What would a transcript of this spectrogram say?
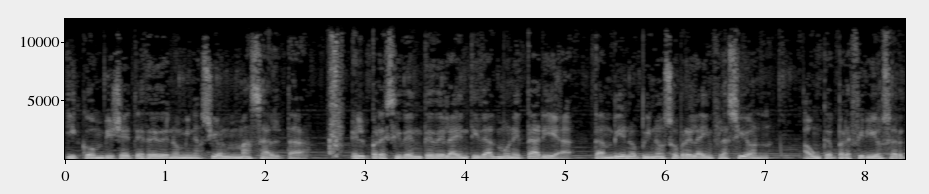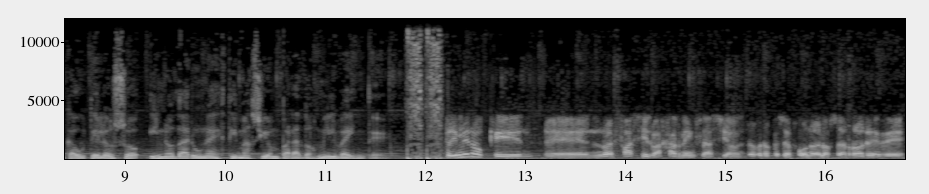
y con billetes de denominación más alta. El presidente de la entidad monetaria también opinó sobre la inflación, aunque prefirió ser cauteloso y no dar una estimación para 2020. Primero que eh, no es fácil bajar la inflación. Yo creo que ese fue uno de los errores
